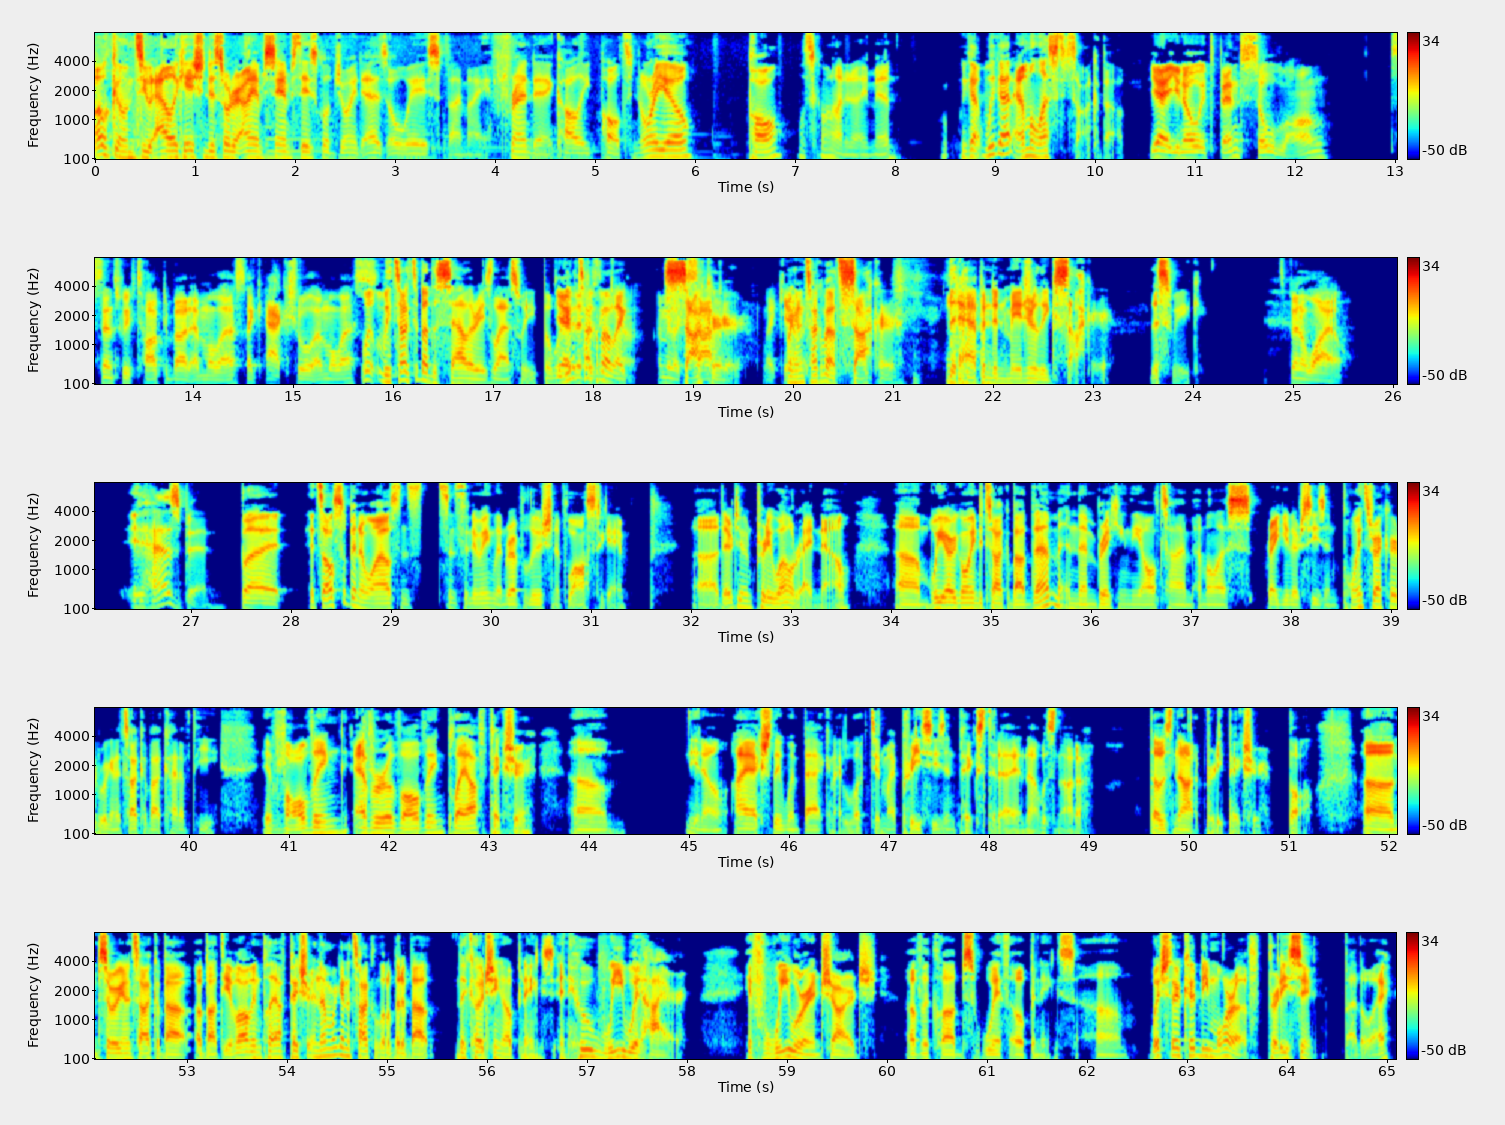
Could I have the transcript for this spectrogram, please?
Welcome to Allocation Disorder. I am Sam Stejskal, joined as always by my friend and colleague Paul Tenorio. Paul, what's going on tonight, man? We got we got MLS to talk about. Yeah, you know, it's been so long since we've talked about MLS, like actual MLS. We, we talked about the salaries last week, but we're Yeah, going to talk about like. I mean, like soccer. soccer. Like, yeah, We're going to talk about soccer that happened in Major League Soccer this week. it's been a while. It has been, but it's also been a while since since the New England Revolution have lost a game. Uh, they're doing pretty well right now. Um, we are going to talk about them and then breaking the all-time MLS regular season points record. We're going to talk about kind of the evolving, ever-evolving playoff picture. Um, you know, I actually went back and I looked at my preseason picks today, and that was not a that was not a pretty picture. Um, so we're going to talk about about the evolving playoff picture, and then we're going to talk a little bit about the coaching openings and who we would hire if we were in charge of the clubs with openings, um, which there could be more of pretty soon, by the way.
